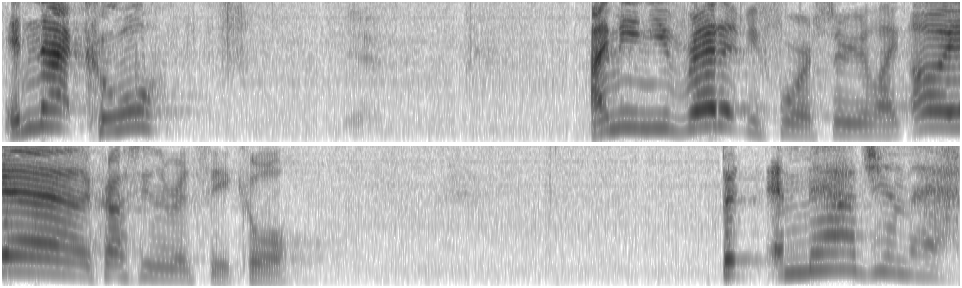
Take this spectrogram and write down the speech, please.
Isn't that cool? I mean, you've read it before, so you're like, oh, yeah, crossing the Red Sea, cool. But imagine that.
